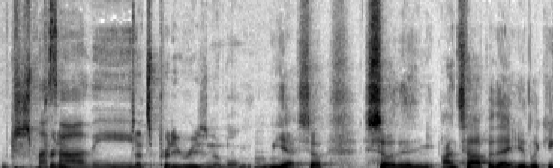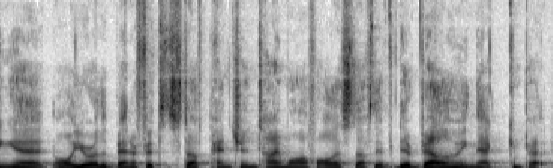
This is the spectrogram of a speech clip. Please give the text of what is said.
which is plus pretty all the that's pretty reasonable mm-hmm. Yeah, so so then on top of that, you're looking at all your other benefits and stuff, pension, time off, all that stuff. They're, they're valuing that compa-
